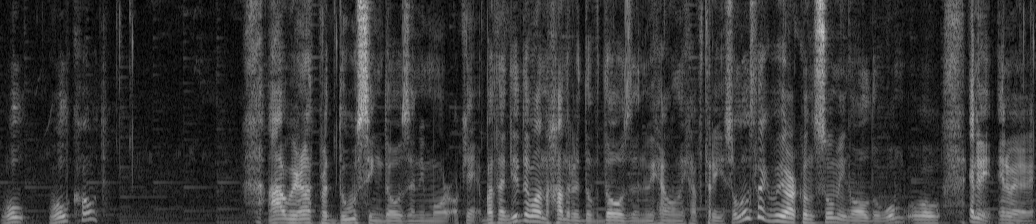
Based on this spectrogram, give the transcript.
wool. Wool coat. Ah, we're not producing those anymore. Okay, but I did 100 of those and we only have three. So it looks like we are consuming all the wool. Anyway, anyway, anyway,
